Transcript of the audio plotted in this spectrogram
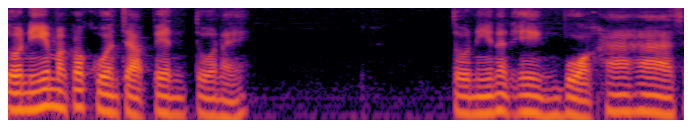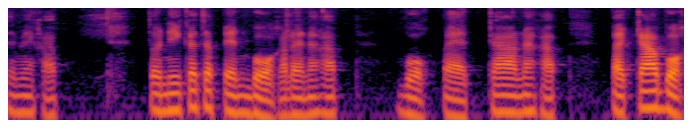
ตัวนี้มันก็ควรจะเป็นตัวไหน ตัวนี้นั่นเองบวก 55 ใช่ไหมครับ ตัวนี้ก็จะเป็นบวกอะไรนะครับ บวก 89 นะครับ 89 บวก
